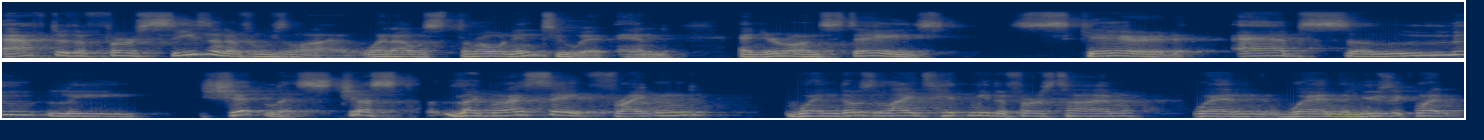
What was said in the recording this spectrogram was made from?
after the first season of Whose Line when I was thrown into it and and you're on stage scared, absolutely shitless. Just like when I say frightened, when those lights hit me the first time, when when the music went,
